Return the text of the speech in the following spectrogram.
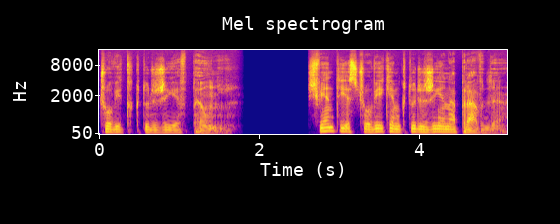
człowiek, który żyje w pełni. Święty jest człowiekiem, który żyje naprawdę.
